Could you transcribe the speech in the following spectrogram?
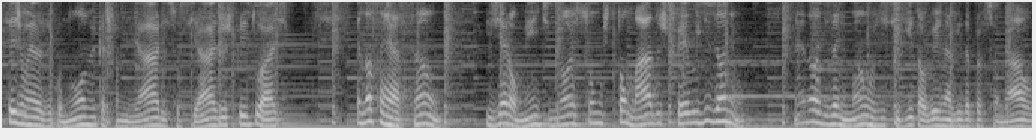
sejam elas econômicas, familiares, sociais ou espirituais. A nossa reação e geralmente nós somos tomados pelo desânimo. Né? Nós desanimamos de seguir talvez na vida profissional,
